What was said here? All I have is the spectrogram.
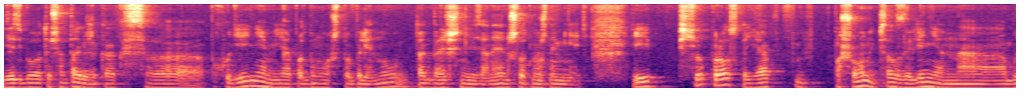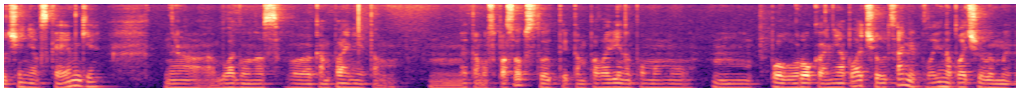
Здесь было точно так же, как с а, похудением. Я подумал, что, блин, ну так дальше нельзя, наверное, что-то нужно менять. И все просто. Я пошел, написал заявление на обучение в Skyeng. А, благо у нас в компании там этому способствует, и там половину, по-моему, полурока они оплачивают сами, половину оплачиваем мы.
